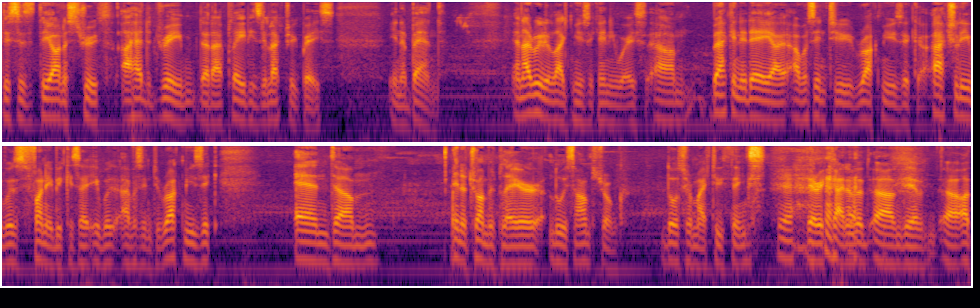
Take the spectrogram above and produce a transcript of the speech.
This is the honest truth. I had a dream that I played his electric bass in a band and I really liked music anyways. Um, back in the day, I, I was into rock music. Actually, it was funny because I, was, I was into rock music and um, and a trumpet player, Louis Armstrong. Those are my two things. yeah, Very kind of um, the uh,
